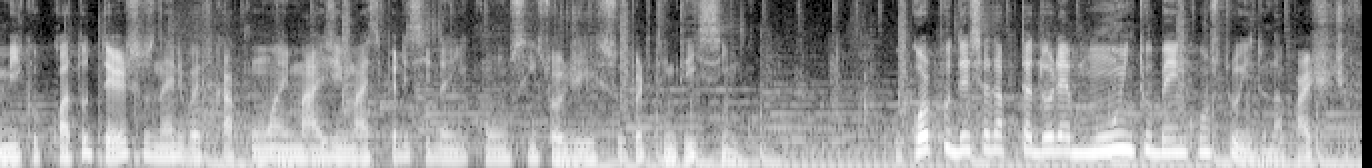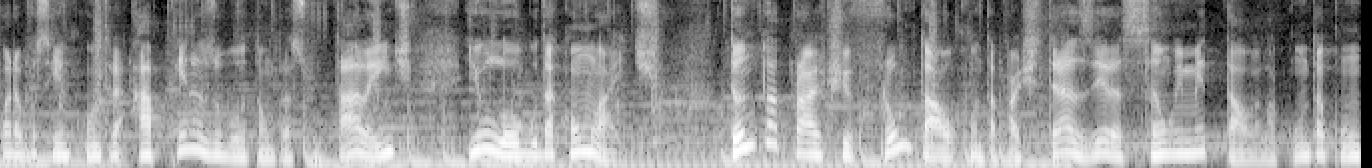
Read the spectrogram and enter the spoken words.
micro 4 terços, né, ele vai ficar com uma imagem mais parecida aí com o sensor de Super 35. O corpo desse adaptador é muito bem construído, na parte de fora você encontra apenas o botão para soltar a lente e o logo da Comlight. Tanto a parte frontal quanto a parte traseira são em metal. Ela conta com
